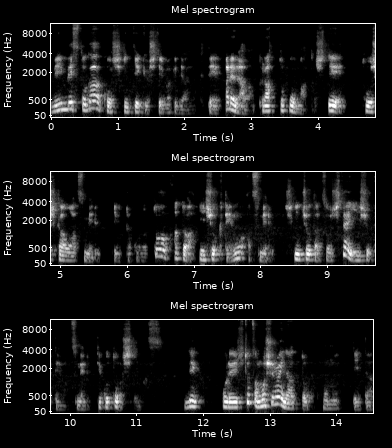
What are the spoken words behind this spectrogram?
メインベストがこう資金提供しているわけではなくて、彼らはプラットフォーマーとして投資家を集めるっていうところと、あとは飲食店を集める。資金調達をしたい飲食店を集めるっていうことをしています。で、これ一つ面白いなと思っていたの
